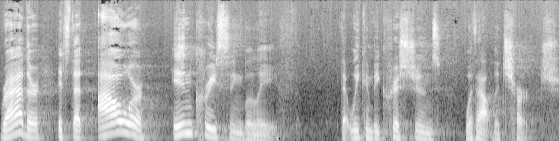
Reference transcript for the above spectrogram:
Rather, it's that our increasing belief that we can be Christians without the church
